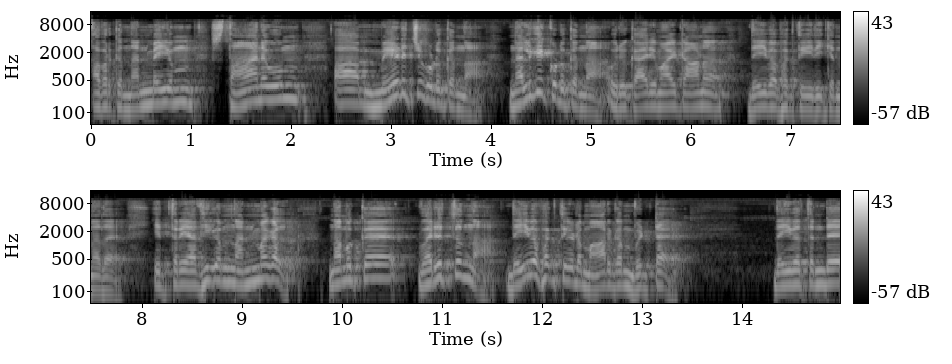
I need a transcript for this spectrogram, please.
അവർക്ക് നന്മയും സ്ഥാനവും മേടിച്ചു കൊടുക്കുന്ന നൽകി കൊടുക്കുന്ന ഒരു കാര്യമായിട്ടാണ് ദൈവഭക്തി ഇരിക്കുന്നത്. ഇത്രയധികം നന്മകൾ നമുക്ക് വരുത്തുന്ന ദൈവഭക്തിയുടെ മാർഗം വിട്ട് ദൈവത്തിന്റെ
